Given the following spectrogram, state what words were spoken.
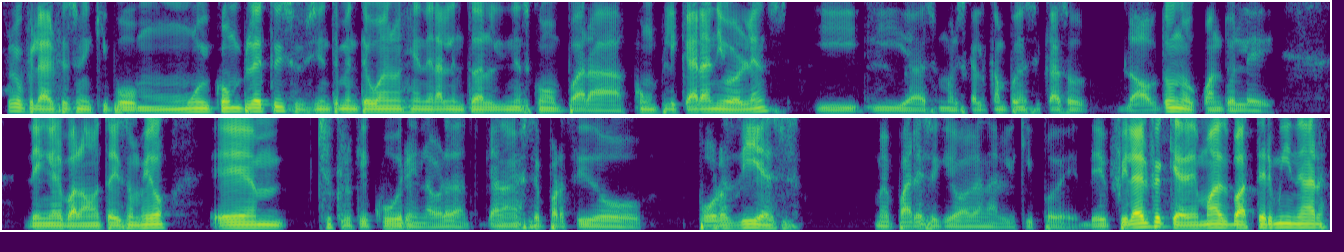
Creo que Philadelphia es un equipo muy completo y suficientemente bueno en general en todas las líneas como para complicar a New Orleans y, y a su mariscal campo, en este caso, Lawton, o cuando le den el balón a Tyson Hill. Em, yo creo que cubren, la verdad. Ganan este partido por 10. Me parece que va a ganar el equipo de, de Philadelphia, que además va a terminar,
